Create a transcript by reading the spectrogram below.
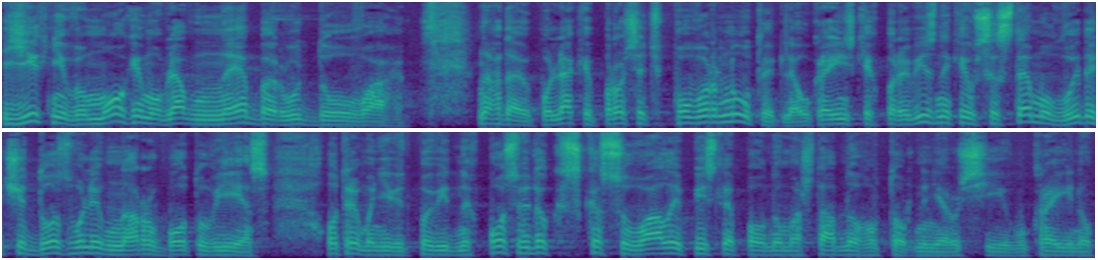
їхні вимоги, мовляв, не беруть до уваги. Нагадаю, поляки просять повернути для українських перевізників систему видачі дозволів на роботу в ЄС. Отримані відповідних посвідок скасували після повномасштабного вторгнення Росії в Україну.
